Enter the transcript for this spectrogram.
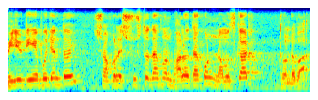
ভিডিওটি এ পর্যন্তই। সকলে সুস্থ থাকুন, ভালো থাকুন। নমস্কার, ধন্যবাদ।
